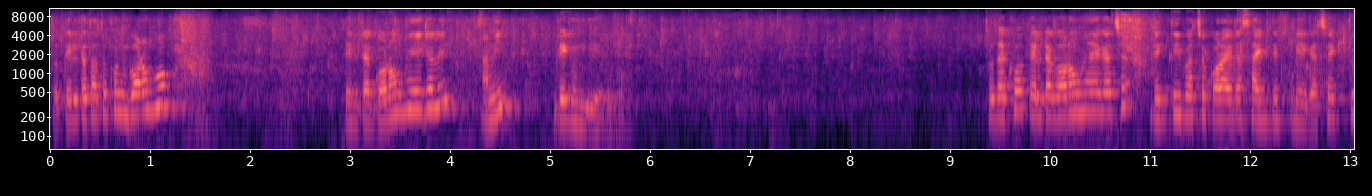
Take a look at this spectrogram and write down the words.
তো তেলটা ততক্ষণ গরম হোক। তেলটা গরম হয়ে গেলেই আমি বেগুন দিয়ে দেবো। তো দেখো, তেলটা গরম হয়ে গেছে। দেখতেই পাচ্ছ কড়াইটা সাইড দিয়ে পুড়ে গেছে একটু।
